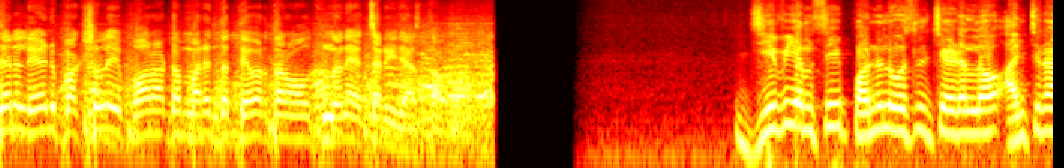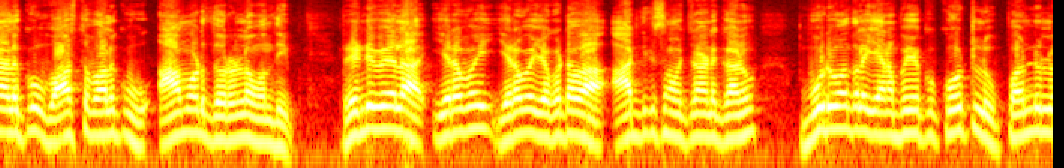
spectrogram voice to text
సరే లేని పక్షంలో ఈ పోరాటం మరింత తీవ్రతరం అవుతుందని హెచ్చరిక చేస్తాం. జీవీఎంసీ పన్నులు వసూలు చేయడంలో అంచనాలకు వాస్తవాలకు ఆమోద దూరంలో ఉంది. రెండు వేల ఇరవై ఇరవై ఒకటవ ఆర్థిక సంవత్సరానికి గాను మూడు వందల ఎనభై ఒక్క కోట్లు పన్నుల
